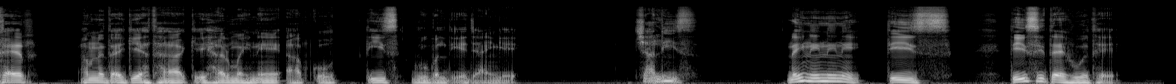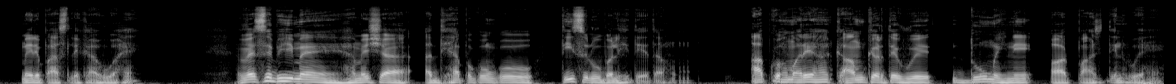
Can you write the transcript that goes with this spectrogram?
खैर, हमने तय किया था कि हर महीने आपको तीस रूबल दिए जाएँगे। चालीस? नहीं नहीं नहीं नहीं, तीस। तीस ही तय हुए थे, मेरे पास लिखा हुआ है। वैसे भी मैं हमेशा अध्यापकों को तीस रूबल ही देता हूँ। आपको हमारे यहाँ काम करते हुए दो महीने और पाँच दिन हुए हैं।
